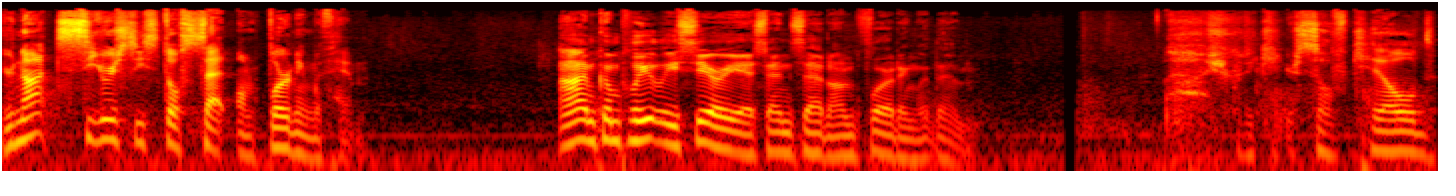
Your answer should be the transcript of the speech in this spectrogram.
You're not seriously still set on flirting with him. I'm completely serious and set on flirting with him. You're gonna get yourself killed.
